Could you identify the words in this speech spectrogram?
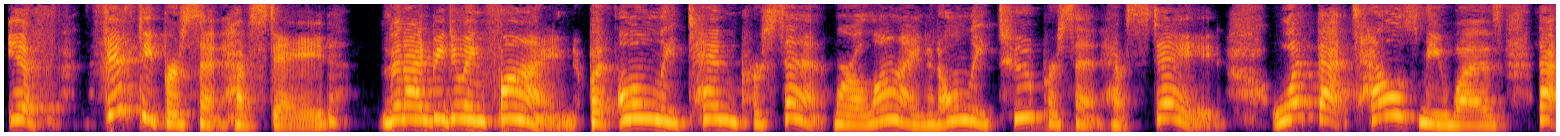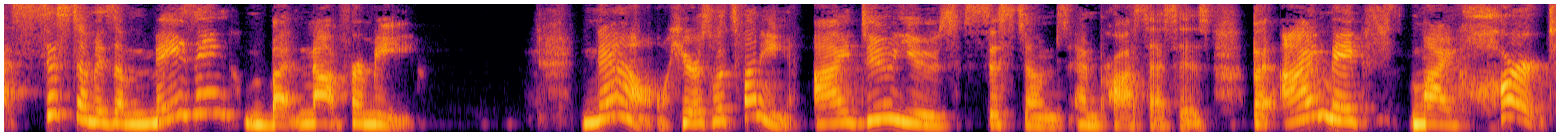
If 50% have stayed, then I'd be doing fine. But only 10% were aligned and only 2% have stayed. What that tells me was that system is amazing, but not for me. Now, here's what's funny. I do use systems and processes, but I make my heart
